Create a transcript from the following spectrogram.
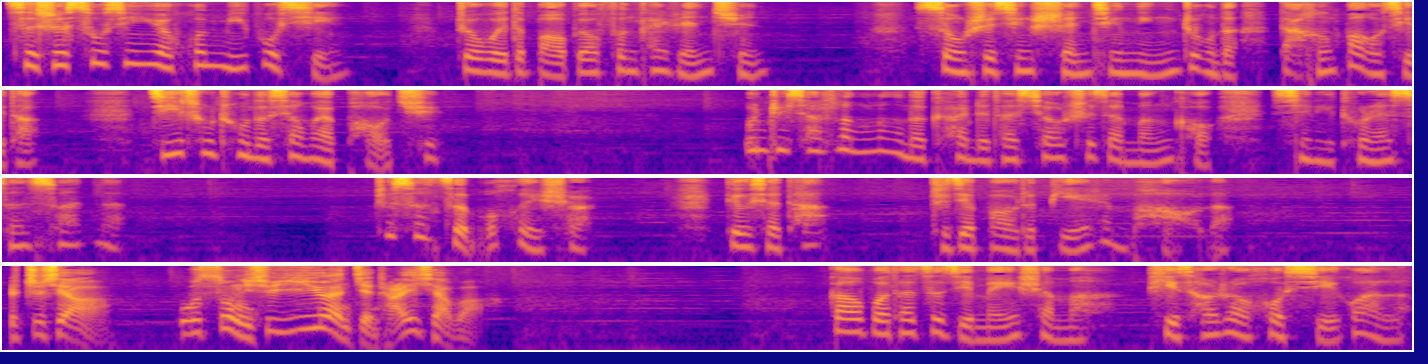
此时苏新月昏迷不醒，周围的保镖分开人群，宋时清神情凝重的大横抱起他。急冲冲的向外跑去。温之夏愣愣的看着他消失在门口，心里突然酸酸的。这算怎么回事？丢下他，直接抱着别人跑了。之夏，我送你去医院检查一下吧。高博他自己没什么，皮糙肉厚习惯了，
